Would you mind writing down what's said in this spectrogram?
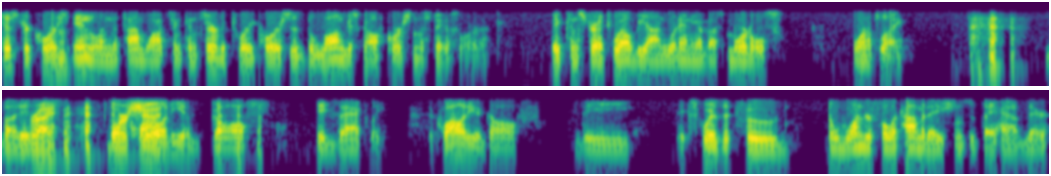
sister course mm-hmm. inland, the Tom Watson Conservatory course, is the longest golf course in the state of Florida. It can stretch well beyond what any of us mortals want to play. But it's right. the quality should. of golf, exactly. The quality of golf, the exquisite food, the wonderful accommodations that they have there,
